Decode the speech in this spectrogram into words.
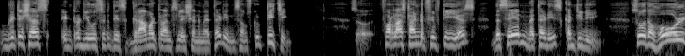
Britishers introduced this grammar translation method in Sanskrit teaching. So for last 150 years, the same method is continuing. So the whole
